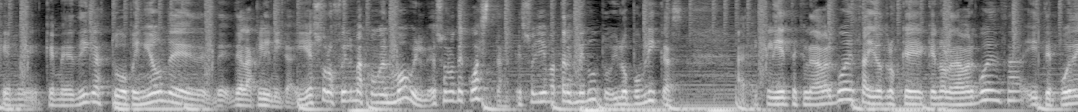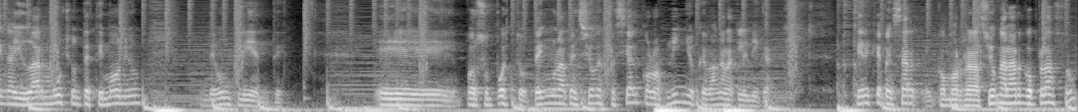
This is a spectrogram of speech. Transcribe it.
que me, digas tu opinión de, la clínica. Y eso lo firmas con el móvil. Eso no te cuesta. Eso lleva tres minutos y lo publicas. Hay clientes que le da vergüenza y otros que, no le da vergüenza y te pueden ayudar mucho un testimonio de un cliente. Eh, por supuesto, tengo una atención especial con los niños que van a la clínica. Tienes que pensar como relación a largo plazo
